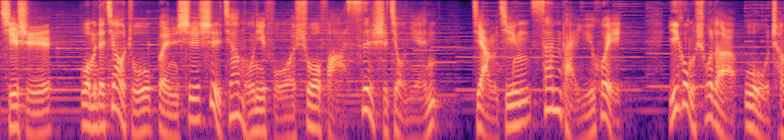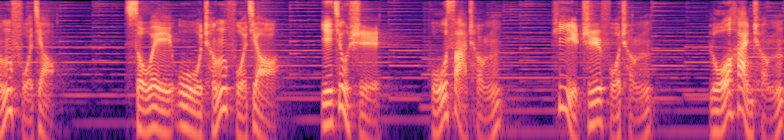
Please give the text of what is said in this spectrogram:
其实，我们的教主本师释迦牟尼佛说法四十九年，讲经三百余会，一共说了五成佛教。所谓五成佛教，也就是菩萨成、辟支佛成、罗汉成。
